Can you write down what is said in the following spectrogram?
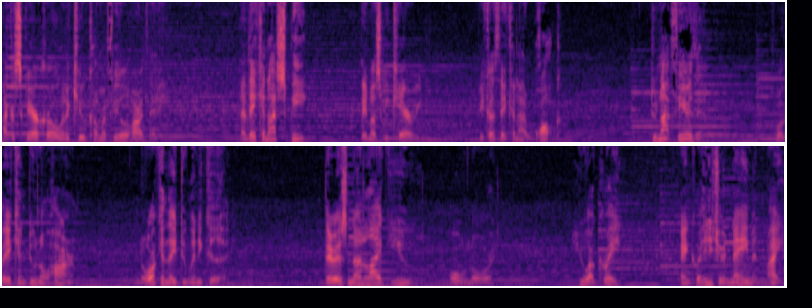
Like a scarecrow in a cucumber field are they. And they cannot speak, they must be carried, because they cannot walk. Do not fear them, for they can do no harm, nor can they do any good. There is none like you, O Lord. You are great, and great is your name and might.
